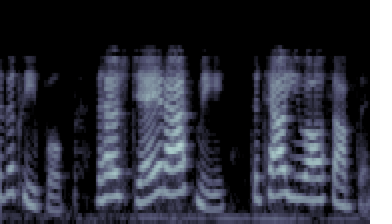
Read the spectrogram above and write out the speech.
To the People. The host Jay had asked me to tell you all something,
